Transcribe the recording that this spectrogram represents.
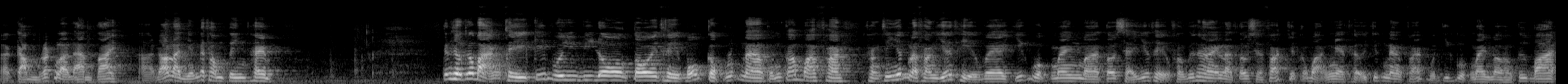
à, cầm rất là đàm tay. À, đó là những cái thông tin thêm. Kính thưa các bạn thì cái video tôi thì bố cục lúc nào cũng có 3 phần. Phần thứ nhất là phần giới thiệu về chiếc quật mang mà tôi sẽ giới thiệu. Phần thứ hai là tôi sẽ phát cho các bạn nghe thử chức năng phát của chiếc quật mang Và phần thứ ba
